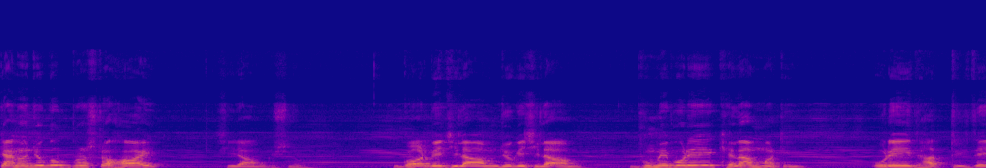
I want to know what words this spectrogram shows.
কেন যোগভ্রষ্ট হয়? শ্রীরামকৃষ্ণ। গর্বে ছিলাম, যোগে ছিলাম, ঘুমে পড়ে খেলাম মাটি, ওরে ধাত্রীতে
